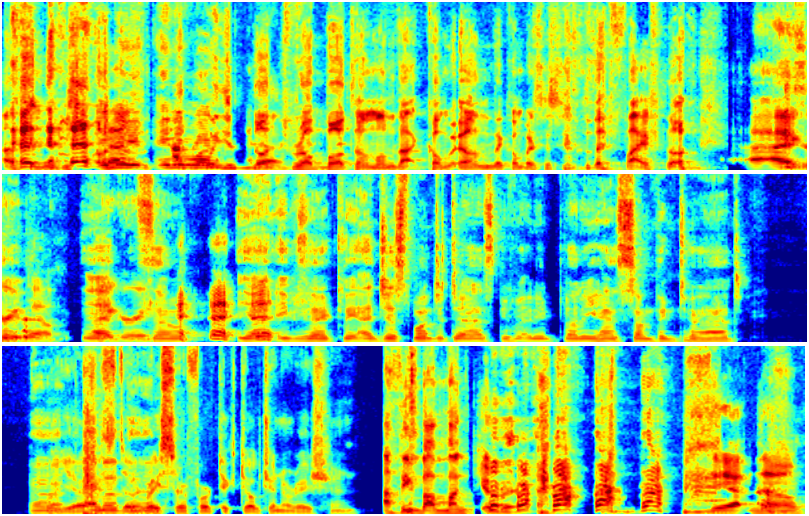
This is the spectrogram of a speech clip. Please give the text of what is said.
I think we just, Any- I think we anyone, just got Yeah. rock bottom on that com- on the conversation of the five. So, I, I agree, though. Yeah, I agree. so, yeah, exactly. I just wanted to ask if anybody has something to add. Uh, oh yeah, it's the than- racer for TikTok generation. I think Batman killed it. yeah, no.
